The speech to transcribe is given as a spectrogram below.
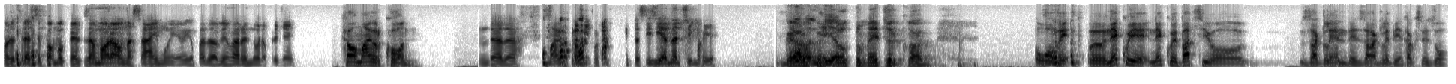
Možda treba da se pomogne za moral na sajmu, je ga pa da dobijem varredno napređenje. Kao Major Kon. Da, da. Major Kon. da se izjednačimo je. Ground control to Major Kon. Ove, neko, je, neko je bacio za glembe, zaglebije, kako se zovu.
